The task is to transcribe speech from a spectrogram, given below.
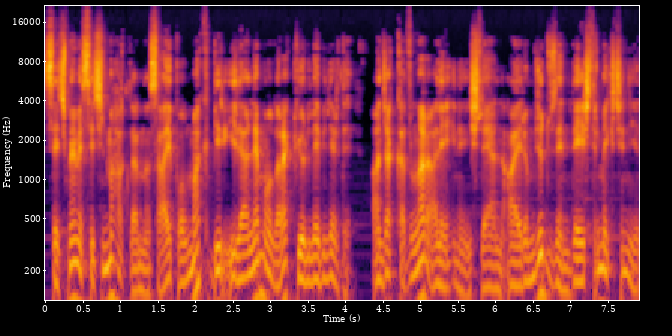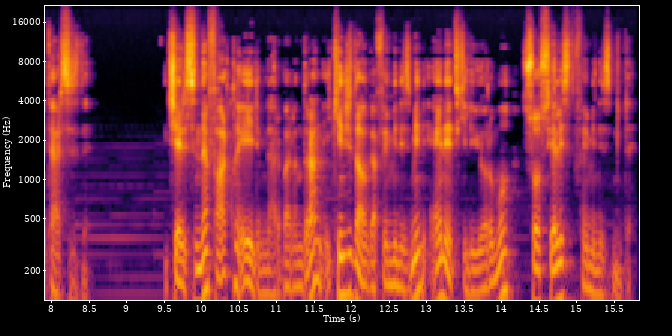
Seçme ve seçilme haklarına sahip olmak bir ilerleme olarak görülebilirdi. Ancak kadınlar aleyhine işleyen ayrımcı düzeni değiştirmek için yetersizdi. İçerisinde farklı eğilimler barındıran ikinci dalga feminizmin en etkili yorumu sosyalist feminizmdi.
